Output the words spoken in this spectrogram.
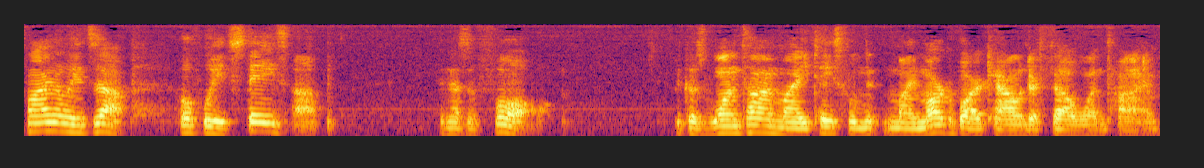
Finally it's up. Hopefully it stays up. and doesn't fall because one time my tasteful my Markiplier calendar fell one time.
